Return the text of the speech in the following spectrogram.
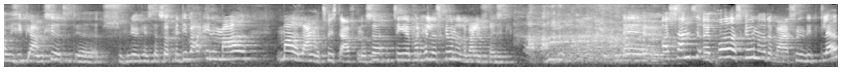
og vi fik det arrangeret til det her symfoniorkester. Så, men det var en meget, meget lang og trist aften, og så tænkte jeg, jeg måtte hellere skrive noget, der var lidt frisk. øh, og samtidig, og jeg prøvede at skrive noget, der var sådan lidt glad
